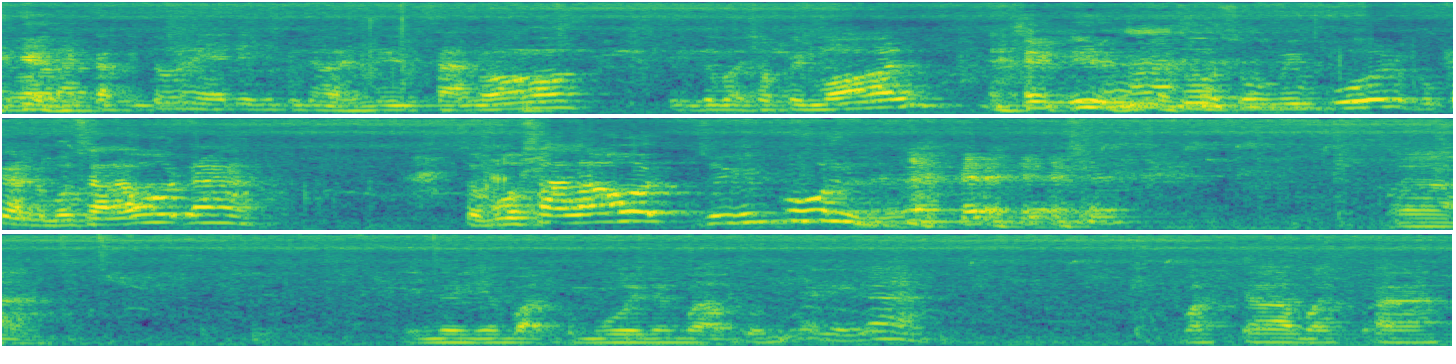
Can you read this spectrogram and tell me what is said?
Dua rangkap itu ni ada kita dah. Ini Sano. Kita buat shopping mall. Itu swimming pool. Bukan bosan laut dah. Sebosan laut swimming pool. Ha. Ini dia buat kebun dia buat apa Macam ni lah Bakar bakar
